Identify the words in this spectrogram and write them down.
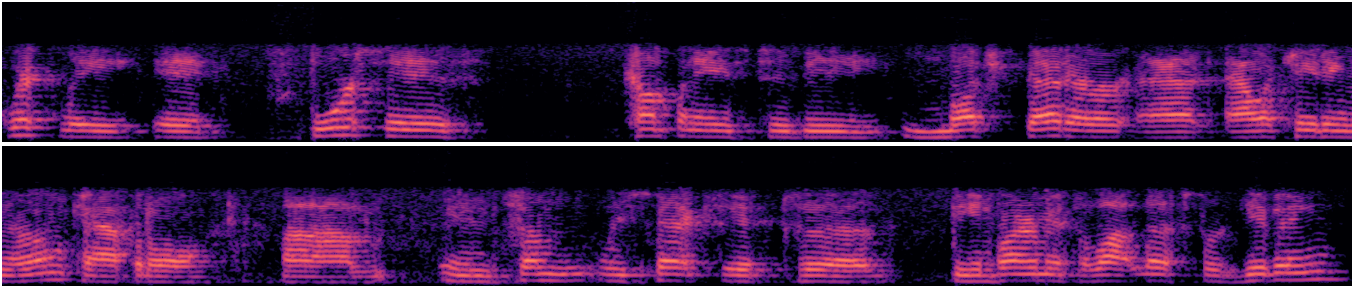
quickly, it forces companies to be much better at allocating their own capital. Um, in some respects, uh, the environment's a lot less forgiving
